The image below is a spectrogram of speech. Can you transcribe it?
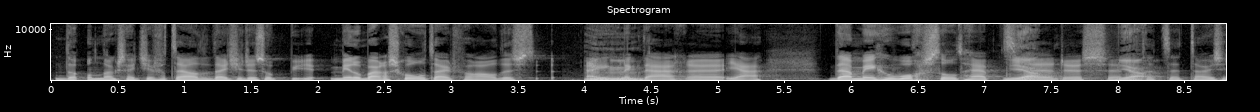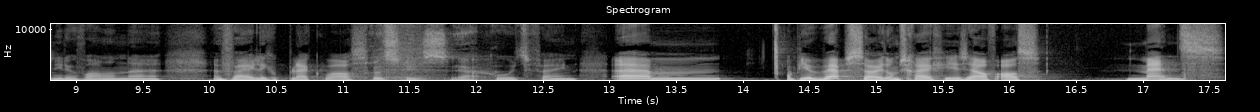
De- ondanks dat je vertelde dat je dus op je middelbare schooltijd vooral dus eigenlijk Mhm. daar eh, ja daarmee geworsteld hebt. Ja. Eh, dus eh, Ja. dat het eh, thuis in ieder geval een, een veilige plek was. Precies, ja. Goed, fijn. Ehm, op je website omschrijf je jezelf als mens.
